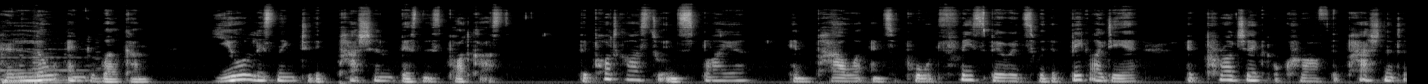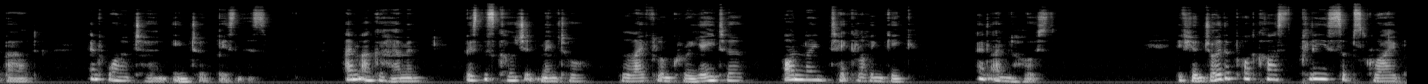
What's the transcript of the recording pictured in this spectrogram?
Hello and welcome. You're listening to the Passion Business Podcast, the podcast to inspire, empower, and support free spirits with a big idea, a project or craft they're passionate about and want to turn into a business. I'm Anke Herman, business coach and mentor, lifelong creator, online tech loving geek, and I'm your host. If you enjoy the podcast, please subscribe,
